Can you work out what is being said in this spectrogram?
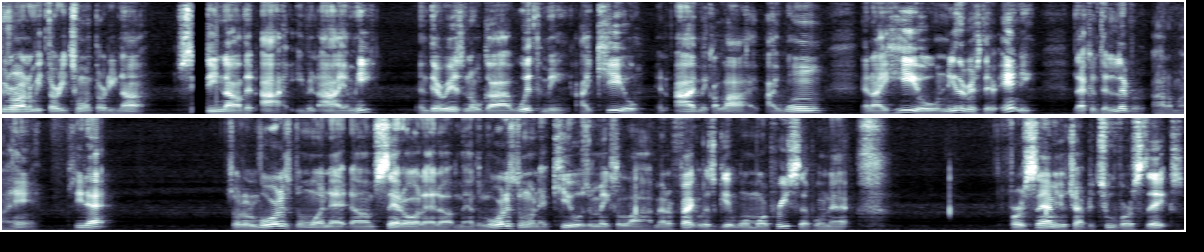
Deuteronomy 32 and 39. See now that I, even I, am He, and there is no God with me. I kill and I make alive. I wound and I heal. Neither is there any that can deliver out of my hand. See that? So the Lord is the one that um, set all that up, man. The Lord is the one that kills and makes alive. Matter of fact, let's get one more precept on that. First Samuel chapter 2, verse 6.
